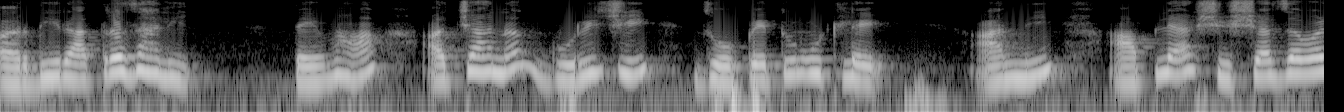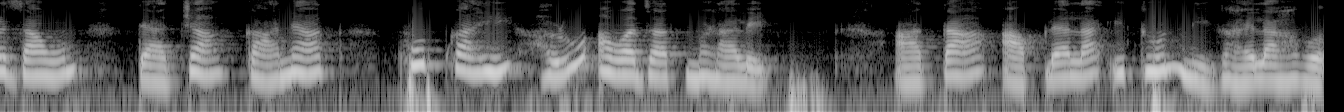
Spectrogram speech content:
अर्धी रात्र झाली. तेव्हा अचानक गुरुजी झोपेतून उठले आणि आपल्या शिष्याजवळ जाऊन त्याच्या कानात खूप काही हळू आवाजात म्हणाले आता आपल्याला इथून निघायला हवं.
